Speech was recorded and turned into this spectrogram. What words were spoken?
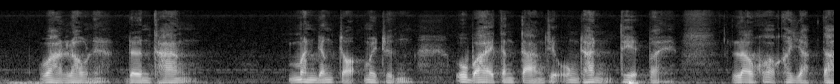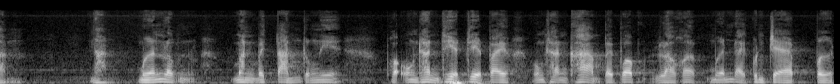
ำว่าเราเนี่ยเดินทางมันยังเจาะไม่ถึงอุบายต่าง ๆ ที่องค์ท่านเทศไป เราก็ขยับตามนั่นเหมือนเรา มันไปตันตรงนี้พอองค์ท่านเทศเทศไป องค์ท่านข้ามไปปุ๊บเราก็เหมือนได้กุญแจ เปิด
